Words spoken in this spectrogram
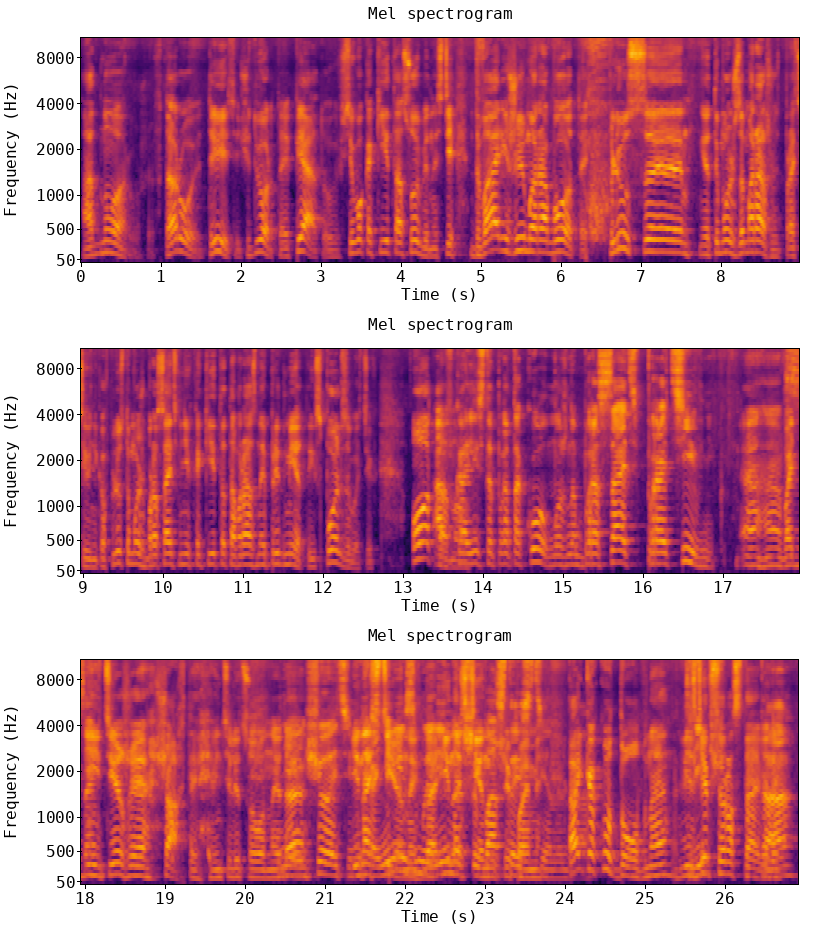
одно оружие, второе, третье, четвертое, пятое, всего какие-то особенности, два режима работы, плюс э, ты можешь замораживать противников, плюс ты можешь бросать в них какие-то там разные предметы, использовать их. Вот А оно. в Калиста протокол можно бросать противников. Ага, в одни и те же шахты вентиляционные, Не, да? еще эти и на стены, да, и и, на стены шипами. стены, да. Ай, как удобно. Везде Отлично. все расставили. Да.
